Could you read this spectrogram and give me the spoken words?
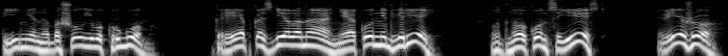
Пимен обошел его кругом. «Крепко сделано, ни окон, ни дверей. Одно оконце есть. Вижу,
